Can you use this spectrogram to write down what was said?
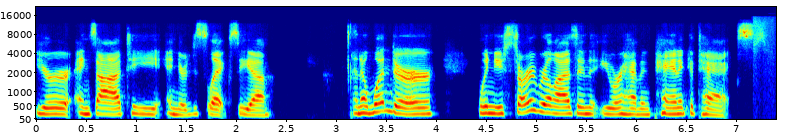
your anxiety and your dyslexia. And I wonder when you started realizing that you were having panic attacks,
